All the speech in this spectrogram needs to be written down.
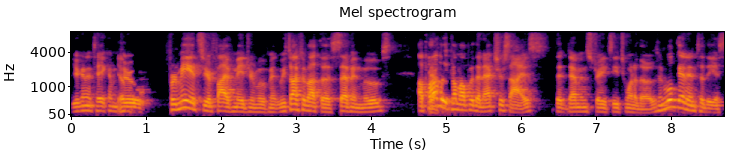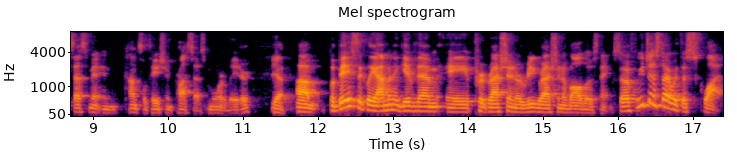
You're going to take them yep. through. For me, it's your five major movement. We talked about the seven moves. I'll probably yeah. come up with an exercise that demonstrates each one of those, and we'll get into the assessment and consultation process more later. Yeah. Um, but basically, I'm going to give them a progression or regression of all those things. So if we just start with the squat.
